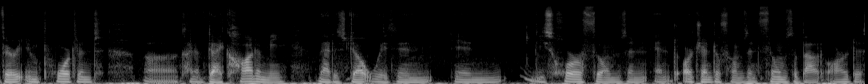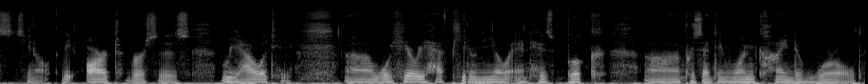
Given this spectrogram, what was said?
very important uh, kind of dichotomy that is dealt with in in these horror films and, and Argento films and films about artists, you know, the art versus reality. Uh, well, here we have Peter Neal and his book uh, presenting one kind of world,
